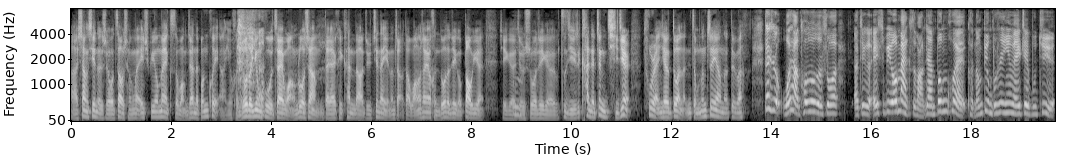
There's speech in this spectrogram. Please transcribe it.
啊、上线的时候造成了 HBO Max 网站的崩溃啊，有很多的用户 在网络上，大家可以看到，就是现在也能找到，网络上有很多的这个抱怨，这个就是说这个自己看着正起劲儿，突然一下就断了，你怎么能这样呢？对吧？但是我想偷偷的说，呃，这个 HBO Max 网站崩溃，可能并不是因为这部剧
